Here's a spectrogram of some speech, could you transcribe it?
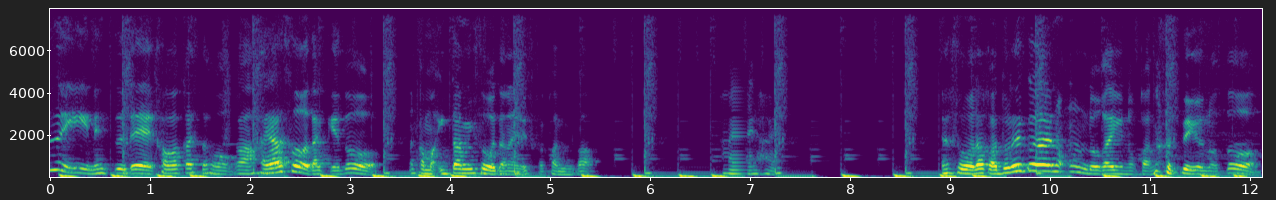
熱い熱で乾かした方が早そうだけどなんかまあ傷みそうじゃないですか髪がはいはい。そうだからどれぐらいの温度がいいのかなっていうのと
